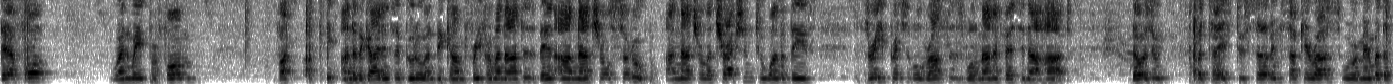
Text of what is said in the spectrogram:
Therefore, when we perform Bhakti under the guidance of Guru and become free from anarthas, then our natural sarup, our natural attraction to one of these three principal rasas will manifest in our heart. Those who have a taste to serve in Sakiras will remember the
